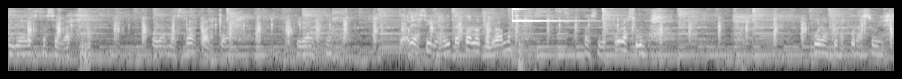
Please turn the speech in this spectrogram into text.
Un día de estos se las voy a mostrar para que vean, todavía sigue. Ahorita todo lo que llevamos ha sido pura subida. Pura, pura, pura subida.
